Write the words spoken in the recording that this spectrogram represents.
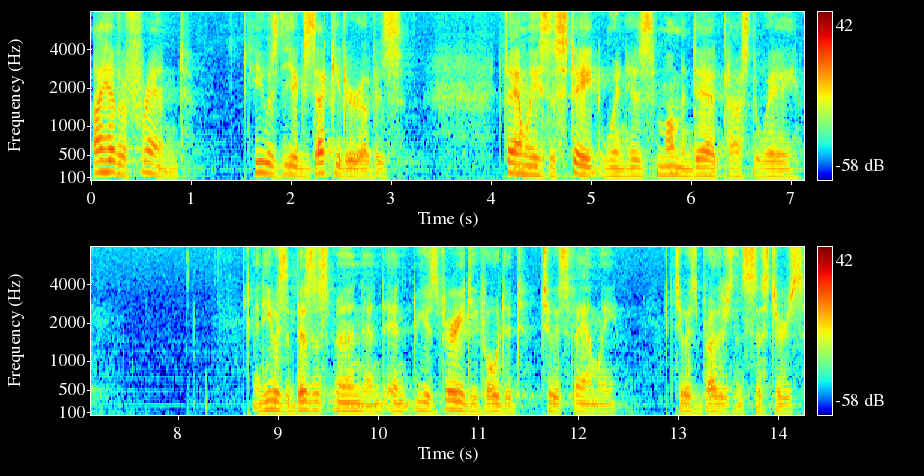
I have a friend. He was the executor of his family's estate when his mom and dad passed away. And he was a businessman and, and he was very devoted to his family, to his brothers and sisters.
